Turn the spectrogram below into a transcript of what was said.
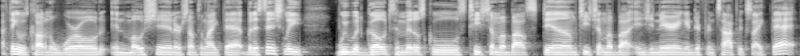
I think it was called The World in Motion or something like that. But essentially, we would go to middle schools, teach them about STEM, teach them about engineering and different topics like that.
